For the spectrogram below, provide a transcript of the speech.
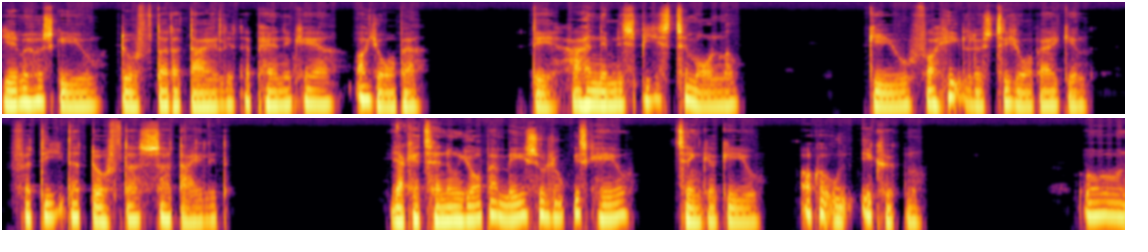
Hjemme hos Geo dufter der dejligt af pandekager og jordbær. Det har han nemlig spist til morgenmad. Geo får helt lyst til jordbær igen, fordi der dufter så dejligt. Jeg kan tage nogle jordbær med i zoologisk have, tænker Geo og går ud i køkkenet. Åh oh,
